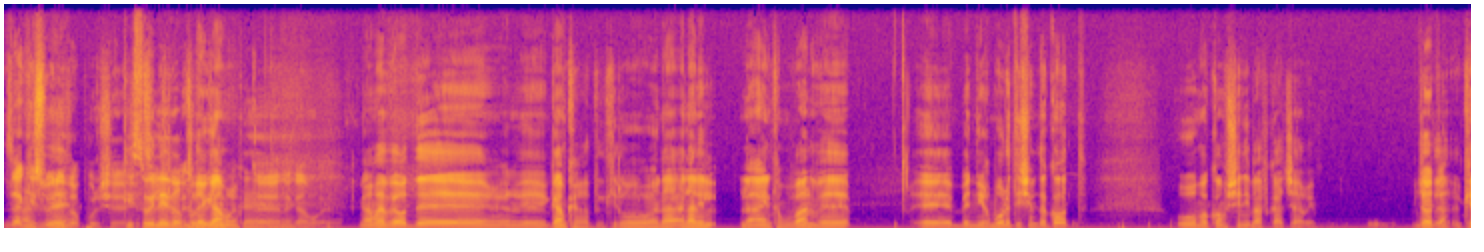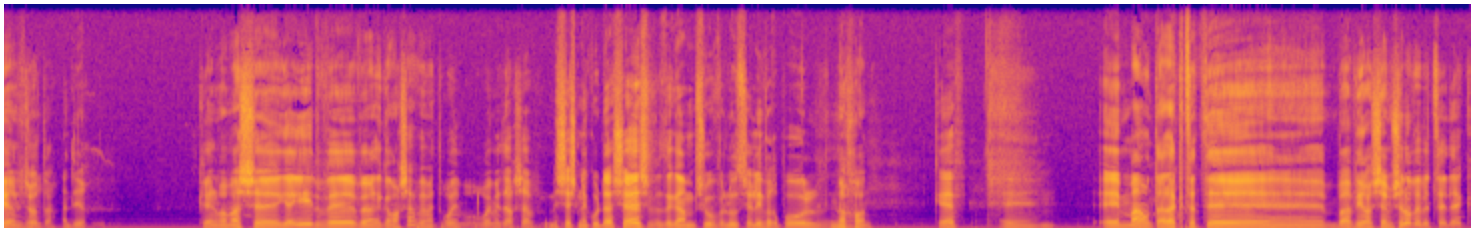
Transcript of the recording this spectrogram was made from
זה הכיסוי זה- ליברפול ש... כיסוי ליברפול. לגמרי. אה, כן, לגמרי. לגמרי, ועוד, אה, אה, גם קראת, כאילו, עלה, לי לעין כמובן, ובנרמול ל-90 דקות, הוא מקום שני בהפקעת שערים. ג'וטה, כן, ג'וטה. אדיר. כן, ממש אה, יעיל, ובאמת, גם עכשיו, באמת, רואים, רואים את זה עכשיו. ב-6.6, וזה גם, שוב, הלו"ז של ליברפול. נכון. כיף. אה, מאונט עלה קצת אה, באוויר השם שלו, ובצדק,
